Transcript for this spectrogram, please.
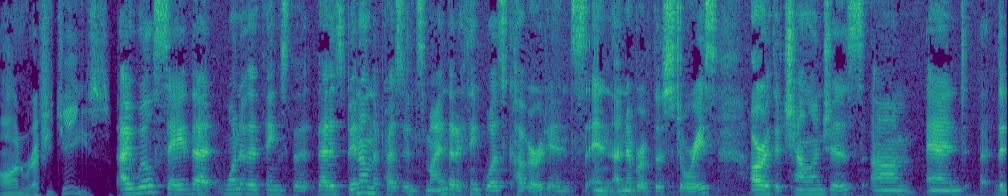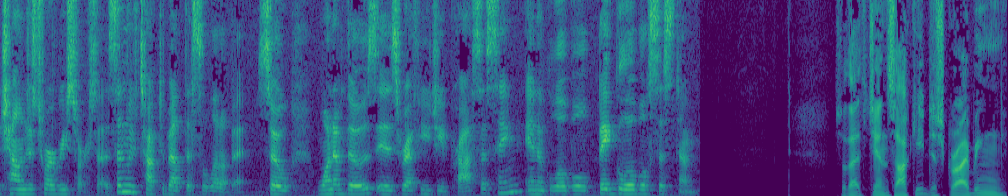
on refugees. I will say that one of the things that, that has been on the president's mind that I think was covered in, in a number of those stories are the challenges um, and the challenges to our resources. And we've talked about this a little bit. So, one of those is refugee processing in a global, big global system. So that's Jen Psaki describing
